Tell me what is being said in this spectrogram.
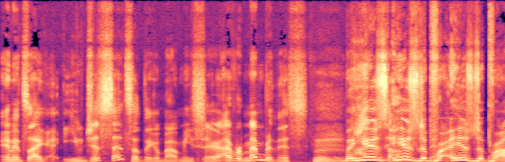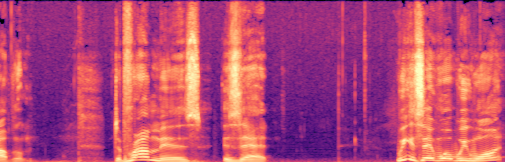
and it's like, you just said something about me, sir. I remember this. Hmm. But here's here's the pro- here's the problem. The problem is is that we can say what we want.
